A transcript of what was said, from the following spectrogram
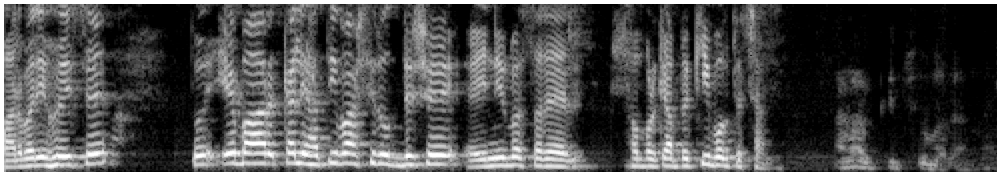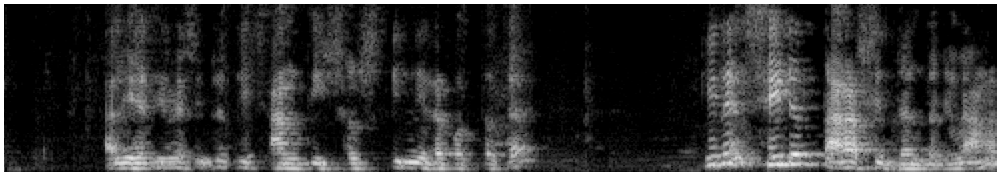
বারবারই হয়েছে। তো এবার কালীহাতিবাসীর উদ্দেশ্যে এই নির্বাচনের সম্পর্কে আপনি কি বলতে চান? আমার কিছু বলার নেই। আলিহাদিবাসী যদি শান্তি, স্বস্তি, নিরাপত্তা চায় কিনা সেইটা তারা সিদ্ধান্ত নেবে। আমার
